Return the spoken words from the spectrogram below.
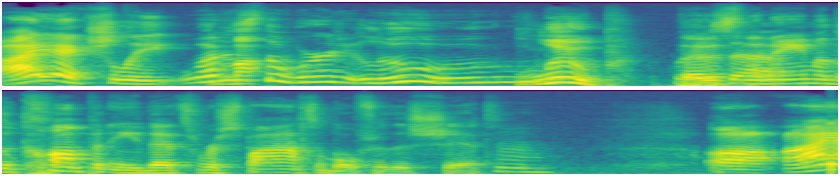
I actually What is my- the word? Loop. What that is is, the name of the company that's responsible for this shit. Hmm. Uh, I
